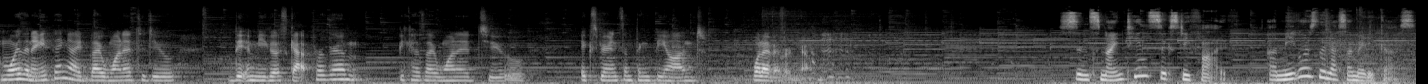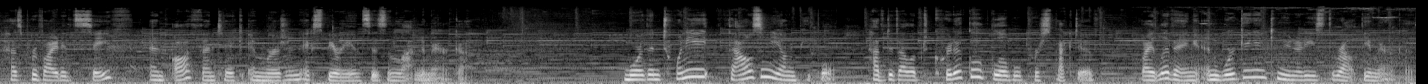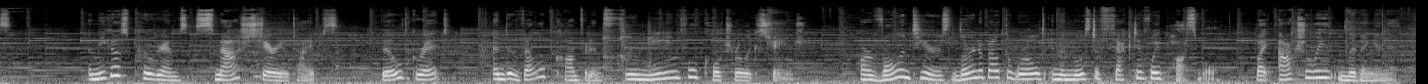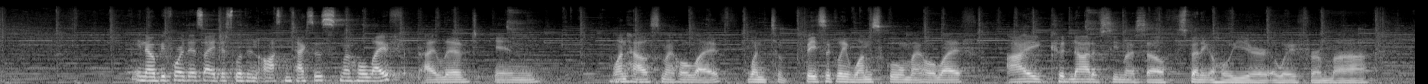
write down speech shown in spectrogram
More than anything, I, I wanted to do the Amigos Gap program because I wanted to experience something beyond what I've ever known. Since 1965, Amigos de las Americas has provided safe and authentic immersion experiences in Latin America. More than 28,000 young people have developed critical global perspective by living and working in communities throughout the Americas. Amigos programs smash stereotypes, build grit, and develop confidence through meaningful cultural exchange. Our volunteers learn about the world in the most effective way possible by actually living in it. You know, before this, I just lived in Austin, Texas my whole life. I lived in one house my whole life, went to basically one school my whole life. I could not have seen myself spending a whole year away from, uh,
